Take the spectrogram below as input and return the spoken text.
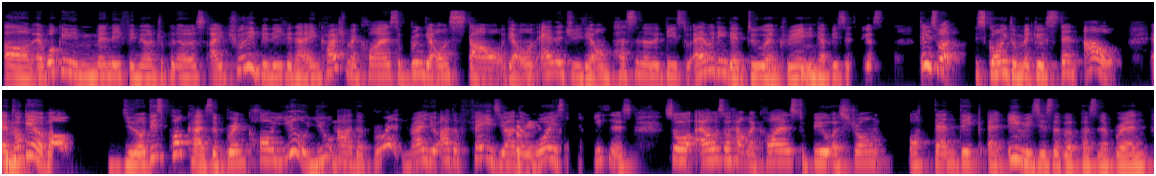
um, and working in many female entrepreneurs, I truly believe in. I encourage my clients to bring their own style, their own energy, their own personalities to everything they do and create in their Mm. business because that is what is going to make you stand out. And Mm. talking about you know, this podcast, the brand call you. You Mm. are the brand, right? You are the face, you are the voice of the business. So I also help my clients to build a strong, authentic, and irresistible personal brand,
